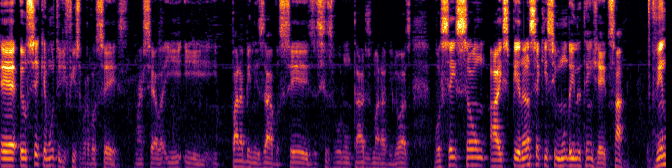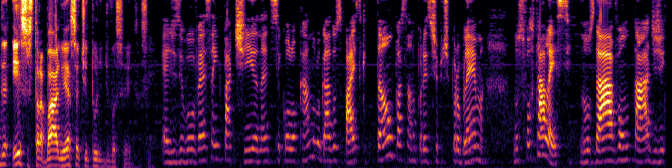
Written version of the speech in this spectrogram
É, eu sei que é muito difícil para vocês, Marcela, e, e- e parabenizar vocês, esses voluntários maravilhosos. Vocês são a esperança que esse mundo ainda tem jeito, sabe? Vendo esses trabalhos e essa atitude de vocês. Assim. É desenvolver essa empatia, né? De se colocar no lugar dos pais que estão passando por esse tipo de problema, nos fortalece, nos dá a vontade de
